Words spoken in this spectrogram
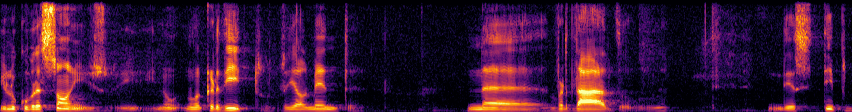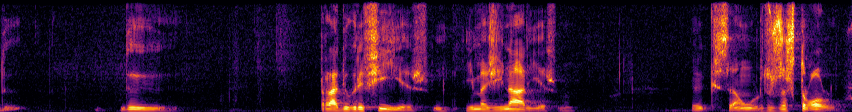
elucubrações e não, não acredito realmente na verdade desse tipo de, de radiografias imaginárias, não? que são os dos astrólogos,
